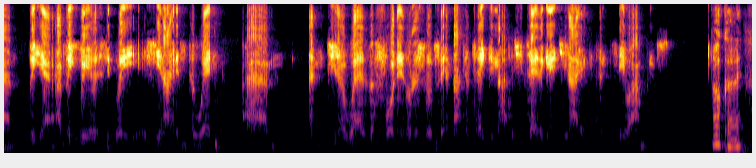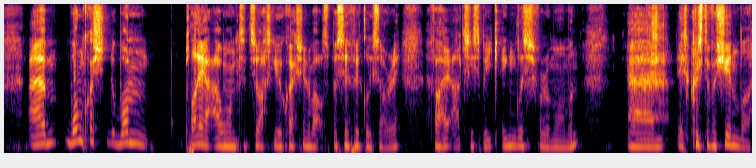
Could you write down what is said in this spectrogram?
Um, but yeah, I think realistically, it's United's to win. Um, and you know, where's the fun in Huddersfield sitting back and taking that? They should take the game to United and see what happens. Okay. Um, one question. One player I wanted to ask you a question about specifically. Sorry, if I actually speak English for a moment, um, is Christopher Schindler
